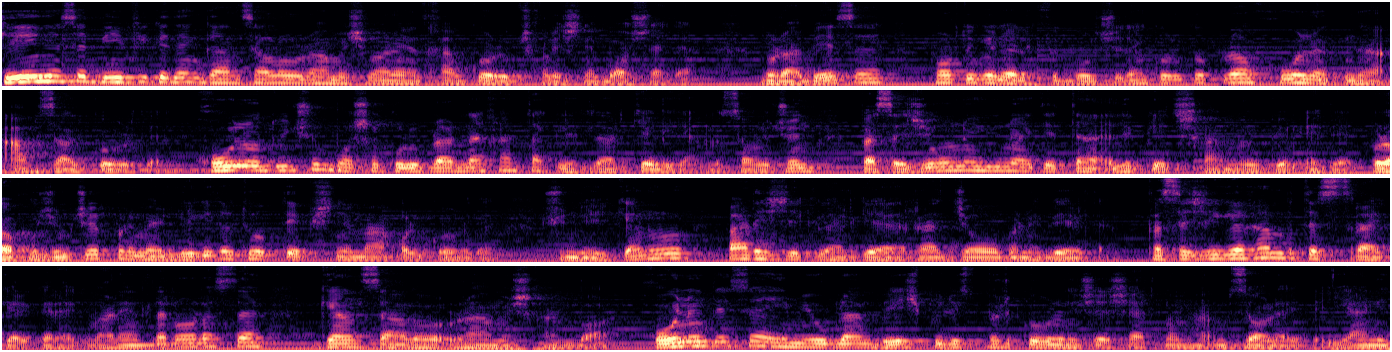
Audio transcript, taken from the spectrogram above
Keyin esa Benfica dan Gonzalo Ramos variant ham ko'rib chiqilishni boshladi. Murabbiy esa portugaliyalik futbolchidan ko'ra ko'proq Hollandni afzal ko'rdi. Holland uchun boshqa klublardan ham takliflar kelgan. Misol uchun PSG uni Uniteddan ilib ketish ham mumkin edi. Biroq hujumchi Premier Ligada to'p tepishni ma'qul ko'rdi. Shunday ekan u parijliklarga rad javobini berdi. PSJga ham bitta striker kerak. Variantlar orasida Gonzalo Ramos ham bor. holand esa MU bilan 5+1 ko'rinishda shartnoma imzolaydi. Ya'ni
